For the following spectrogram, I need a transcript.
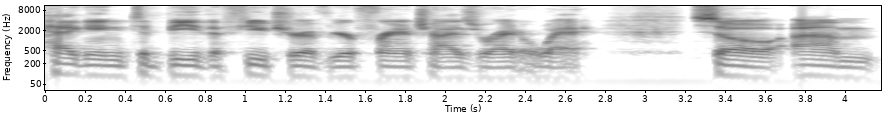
pegging to be the future of your franchise right away. So um,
